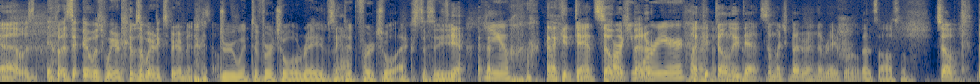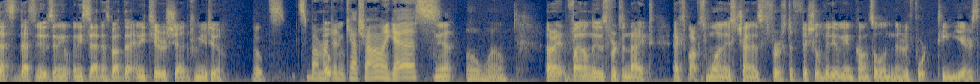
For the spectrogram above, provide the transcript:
Uh, it was it was it was weird. It was a weird experiment. So. Drew went to virtual raves and Yeah. did virtual ecstasy. Yeah, You I could dance so much party better. warrior. I could totally dance so much better in the rave world. That's awesome. So that's that's news. Any any sadness about that? Any tears shed from you two? Nope. It's a bummer Oh. didn't catch on. I guess. Yeah. Oh well. All right. Final news for tonight: Xbox One is China's first official video game console in nearly 14 years.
